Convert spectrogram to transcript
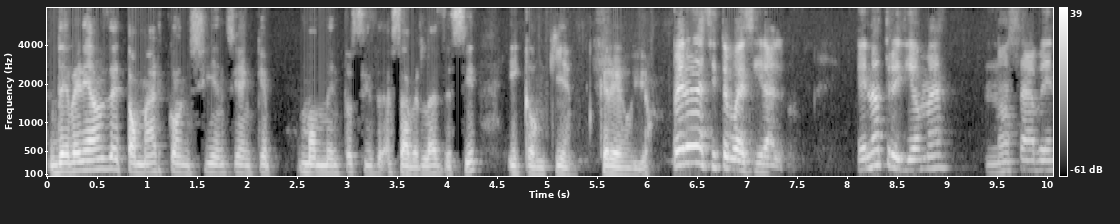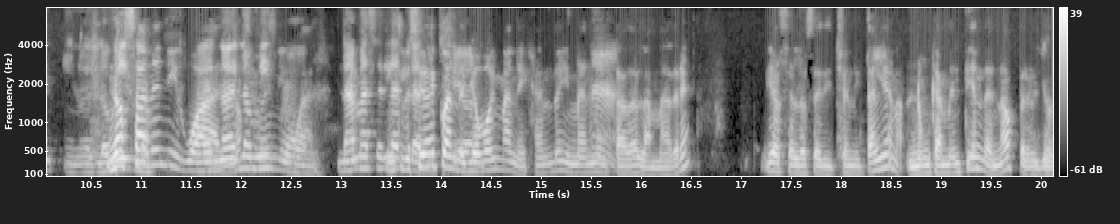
deberíamos de tomar conciencia en qué momentos sí saberlas decir y con quién, creo yo. Pero ahora sí te voy a decir algo. En otro idioma no saben y no es lo mismo. No saben igual. No, es lo mismo. Nada más es la Inclusive cuando yo voy manejando y me han mentado a la madre, yo se los he dicho en italiano. Nunca me entienden, ¿no? Pero yo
